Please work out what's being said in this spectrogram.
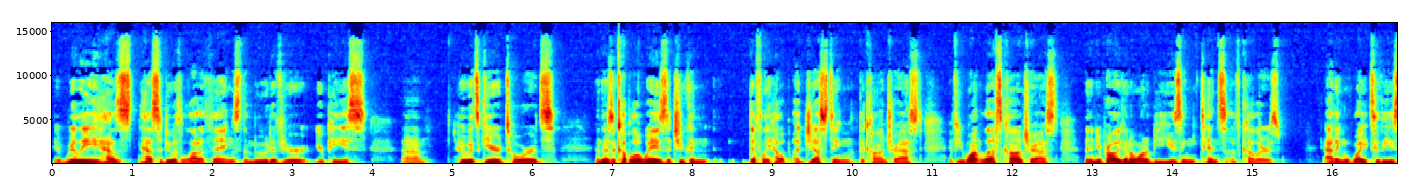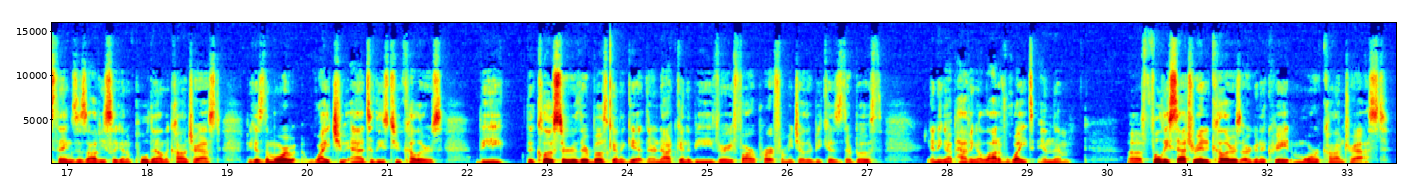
it really has has to do with a lot of things: the mood of your your piece, um, who it's geared towards, and there's a couple of ways that you can definitely help adjusting the contrast. If you want less contrast, then you're probably going to want to be using tints of colors. Adding white to these things is obviously going to pull down the contrast because the more white you add to these two colors, the the closer they're both going to get. They're not going to be very far apart from each other because they're both ending up having a lot of white in them. Uh, fully saturated colors are going to create more contrast.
